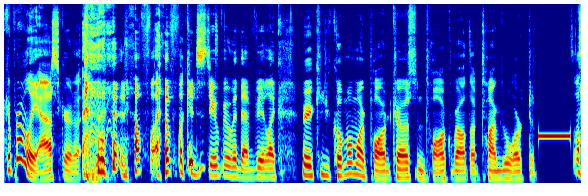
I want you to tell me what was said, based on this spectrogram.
could probably ask her to how, how fucking stupid would that be? Like, hey, can you come on my podcast and talk about the time you worked at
